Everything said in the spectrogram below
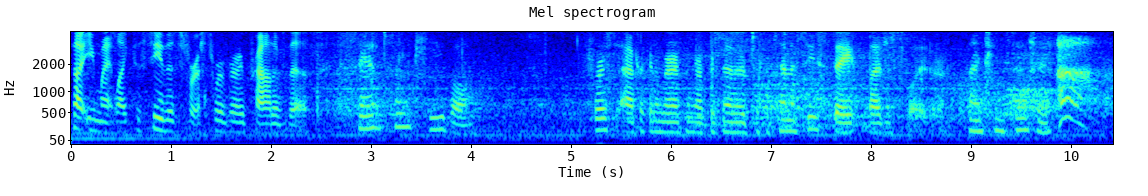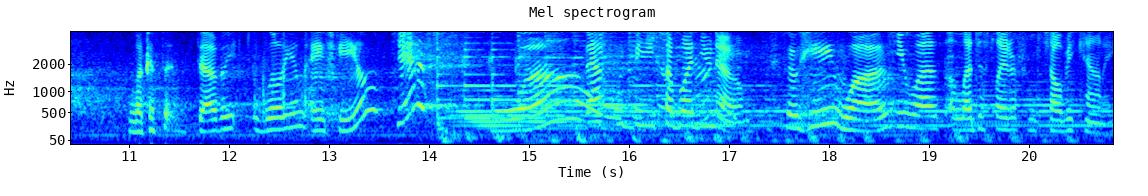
thought you might like to see this first. We're very proud of this. Sampson Keeble, first African American representative to the Tennessee State Legislature, 19th century. Look at the W. William A. Fields? Yes. Wow. That would be someone you know. So he was. He was a legislator from Shelby County,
